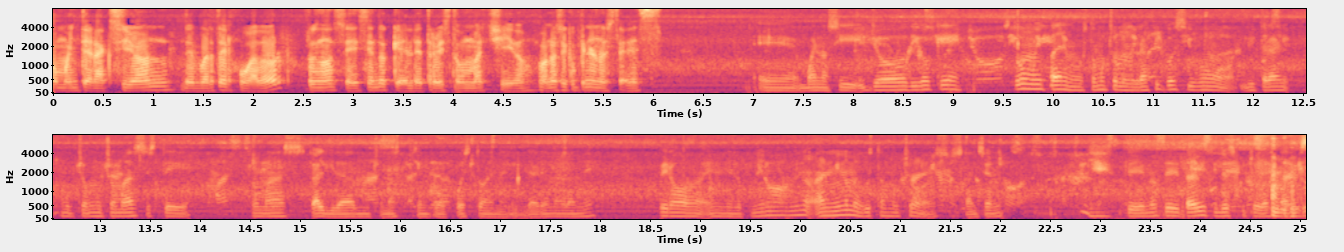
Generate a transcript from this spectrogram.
como interacción de parte del jugador. Pues no sé, siento que el de Travis estuvo más chido. O no sé qué opinan ustedes. Eh, bueno, sí, yo digo que estuvo muy padre, me gustó mucho los gráficos y hubo literal mucho, mucho más, este, mucho más calidad, mucho más tiempo puesto en el Arena Grande. Pero en mi opinión, a mí, a mí no me gustan mucho sus canciones. Y este, no sé, Travis sí lo escucho bastante.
